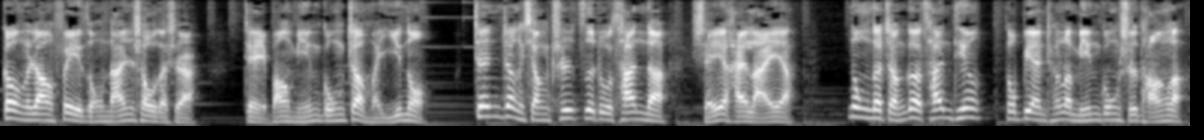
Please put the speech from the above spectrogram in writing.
更让费总难受的是，这帮民工这么一弄，真正想吃自助餐的谁还来呀？弄得整个餐厅都变成了民工食堂了。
